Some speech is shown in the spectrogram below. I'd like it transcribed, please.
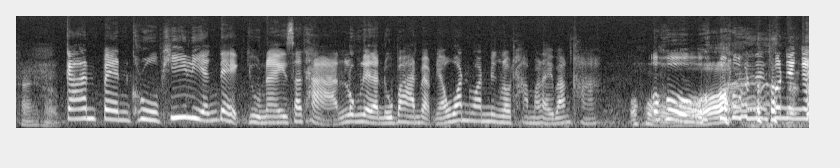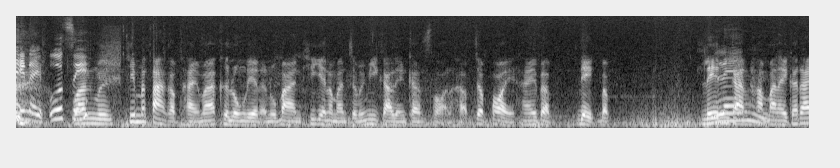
ใช่ครับการเป็นครูพี่เลี้ยงเด็กอยู่ในสถานโรงเรียนอนุบาลแบบเนี้ยวันวันๆหนึ่งเราทำอะไรบ้างคะโอ้โหโอ้โหมันยังไงไหนพูดสิวันมึงที่มันต่างกับไทยมากคือโรงเรียนอนุบาลที่เยอรมันจะไม่มีการเรียนการสอนครับ จะปล่อยให้แบบเด็กแบบ เล่นเล่น การทำอะไรก็ได้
